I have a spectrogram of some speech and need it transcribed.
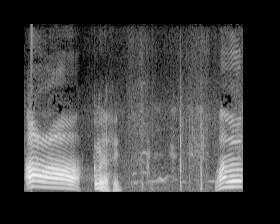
Ah! Comment elle a fait? Bravo!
